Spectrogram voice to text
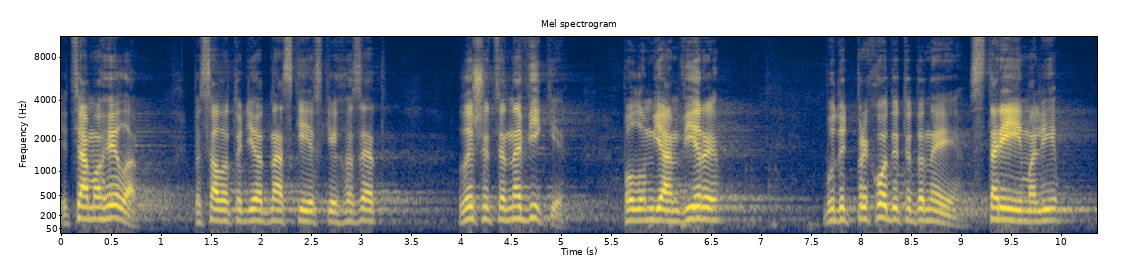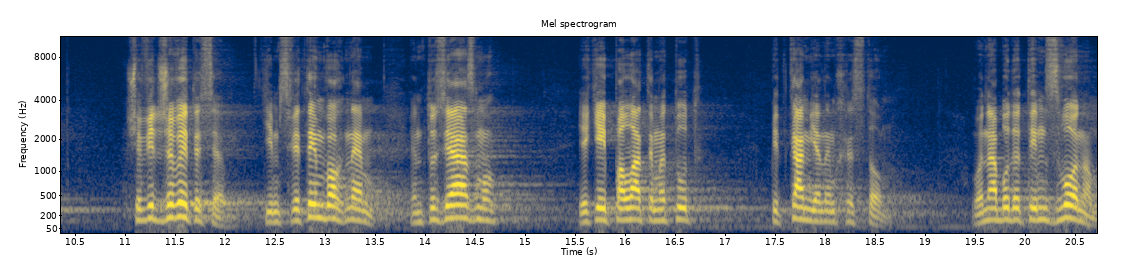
І ця могила, писала тоді одна з київських газет, лишиться навіки полум'ям віри, будуть приходити до неї старі і малі, щоб відживитися тим святим вогнем ентузіазму, який палатиме тут під кам'яним хрестом. Вона буде тим дзвоном,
